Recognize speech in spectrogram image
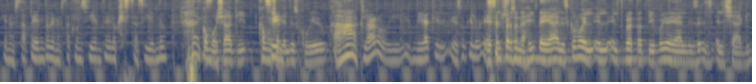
que no está atento, que no está consciente de lo que está haciendo. como Shaggy, como Sí. Shaggy el descuido. Ah, claro, y mira que eso que lo Es el que- personaje ideal, es como el, el- el prototipo ideal, es el, el Shaggy.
